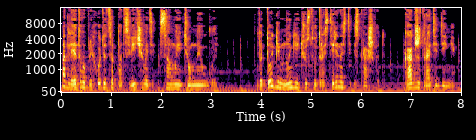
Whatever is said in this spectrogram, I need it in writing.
а для этого приходится подсвечивать самые темные углы. В итоге многие чувствуют растерянность и спрашивают, как же тратить деньги –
